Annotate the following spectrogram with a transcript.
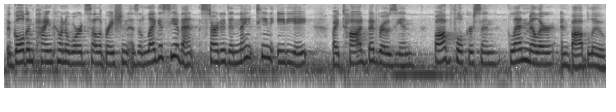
The Golden Pinecone Awards celebration is a legacy event started in 1988 by Todd Bedrosian, Bob Fulkerson, Glenn Miller, and Bob Liu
